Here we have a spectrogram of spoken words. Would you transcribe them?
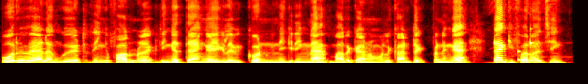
ஒருவேள உங்ககிட்ட நீங்க ஃபார்மலாக இருக்கிறீங்க, தேங்காய்களை விற்கணும்னு நினைக்கிறீங்கன்னா, மறக்காம நம்மளை கான்டாக்ட் பண்ணுங்க. தேங்க் யூ ஃபார் வாட்சிங்.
